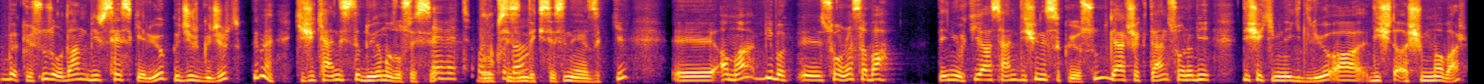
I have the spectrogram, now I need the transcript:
bir bakıyorsunuz oradan bir ses geliyor gıcır gıcır değil mi? Kişi kendisi de duyamaz o sesi. Evet. Bruksizm'deki sesi ne yazık ki. E, ama bir bak e, sonra sabah deniyor ki ya sen dişini sıkıyorsun. Gerçekten sonra bir diş hekimine gidiliyor. Aa dişte aşınma var.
